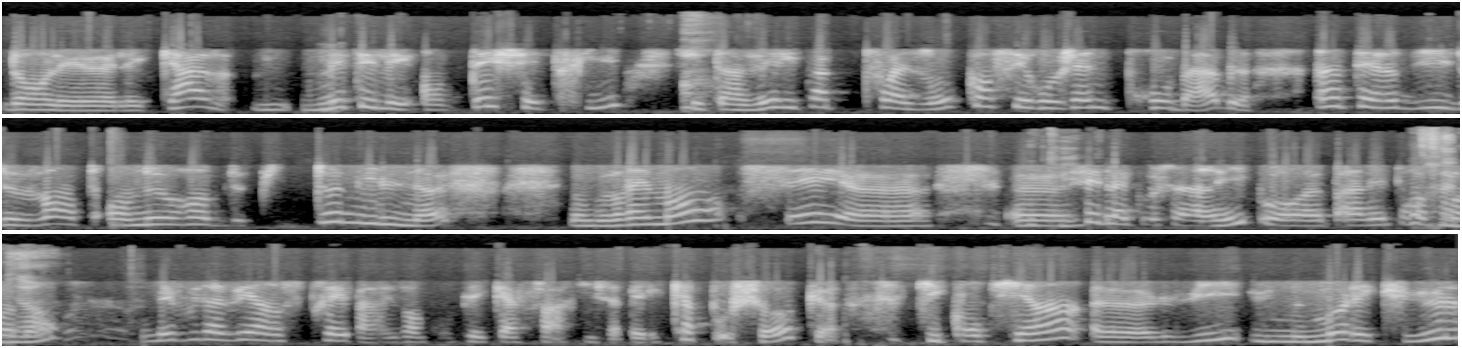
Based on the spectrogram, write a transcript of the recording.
dans les, caves, mettez-les en déchetterie, c'est un véritable poison cancérogène probable, interdit de vente en Europe depuis 2009. Donc vraiment, c'est euh, euh, c'est de la cochonnerie pour euh, parler proprement. Mais vous avez un spray, par exemple, contre les cafards qui s'appelle Capochoc, qui contient, euh, lui, une molécule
